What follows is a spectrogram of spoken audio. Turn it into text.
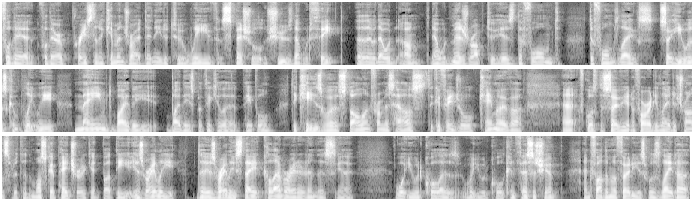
for their for their priest and archimandrite, they needed to weave special shoes that would fit uh, that would um that would measure up to his deformed deformed legs. So he was completely maimed by the by these particular people. The keys were stolen from his house. The cathedral came over. Uh, of course, the Soviet authority later transferred it to the Moscow Patriarchate, but the Israeli the Israeli state collaborated in this, you know, what you would call as what you would call confessorship, and Father Methodius was later,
